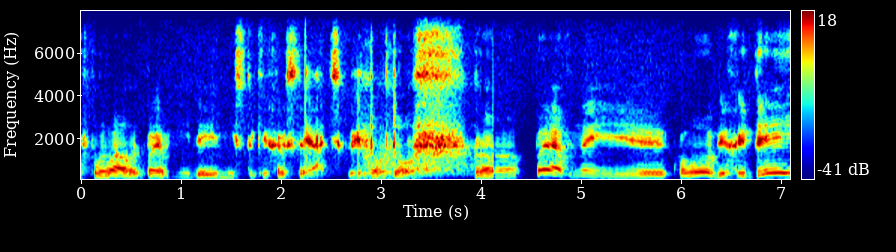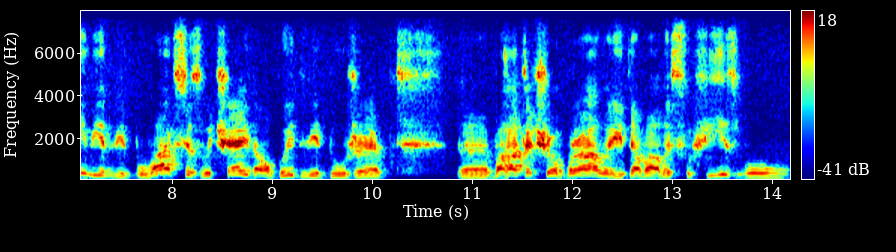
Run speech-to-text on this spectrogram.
впливали певні ідеї містики християнської. Тобто е, певний колобіг ідей він відбувався. Звичайно, обидві дуже е, багато чого брали і давали суфізму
